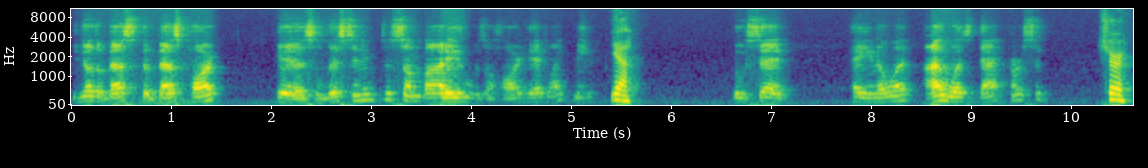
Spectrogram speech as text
You know the best the best part is listening to somebody who was a hardhead like me Yeah, who said, Hey, you know what? I was that person. Sure.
